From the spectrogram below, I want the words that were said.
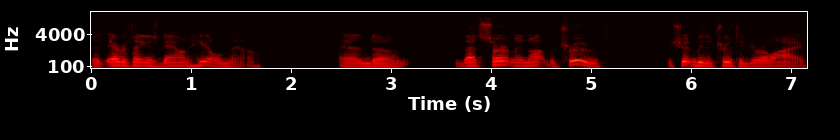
that everything is downhill now. And uh, that's certainly not the truth. It shouldn't be the truth in your life.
